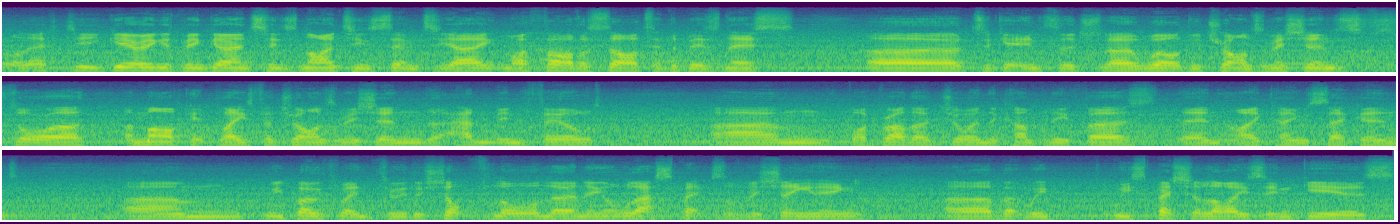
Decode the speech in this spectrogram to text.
Well, FT Gearing has been going since 1978. My father started the business uh, to get into the uh, world of transmissions, saw a, a, marketplace for transmission that hadn't been filled. Um, my brother joined the company first, then I came second. Um, we both went through the shop floor, learning all aspects of machining, uh, but we, we specialise in gears,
